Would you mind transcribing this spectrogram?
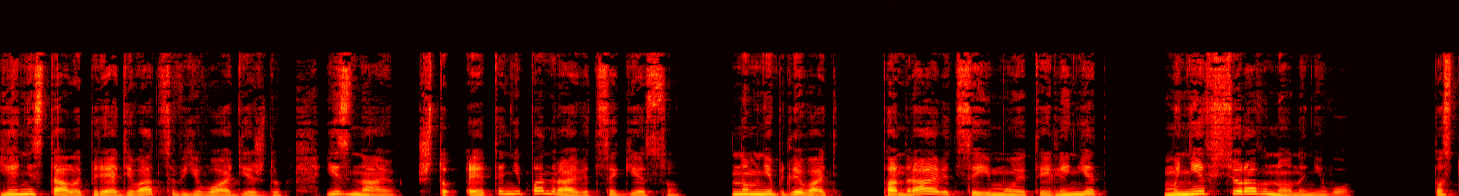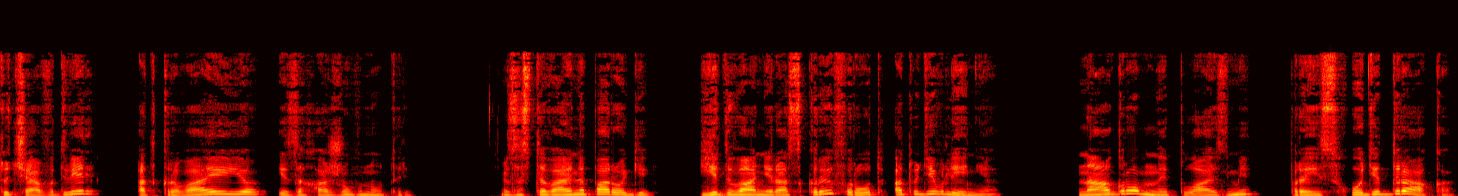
Я не стала переодеваться в его одежду и знаю, что это не понравится Гесу. Но мне плевать, понравится ему это или нет, мне все равно на него. Постучав в дверь, открываю ее и захожу внутрь. Застываю на пороге, едва не раскрыв рот от удивления. На огромной плазме происходит драка.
